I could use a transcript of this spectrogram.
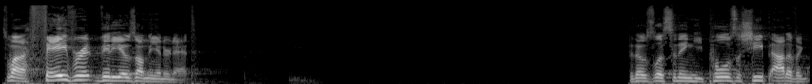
It's one of my favorite videos on the internet. For those listening, he pulls the sheep out of a,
